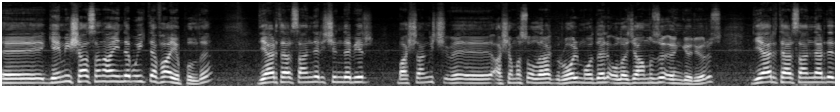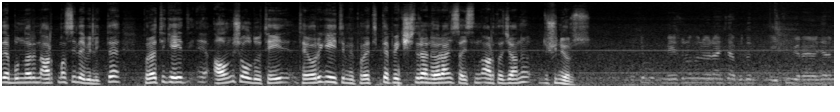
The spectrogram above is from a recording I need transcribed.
E, gemi inşaat sanayinde bu ilk defa yapıldı. Diğer tersaneler için de bir başlangıç ve e, aşaması olarak rol model olacağımızı öngörüyoruz. Diğer tersanelerde de bunların artmasıyla birlikte pratik eğit- almış olduğu te- teorik eğitimi pratikte pekiştiren öğrenci sayısının artacağını düşünüyoruz. Peki bu mezun olan öğrenciler burada eğitim gören öğrencilerin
